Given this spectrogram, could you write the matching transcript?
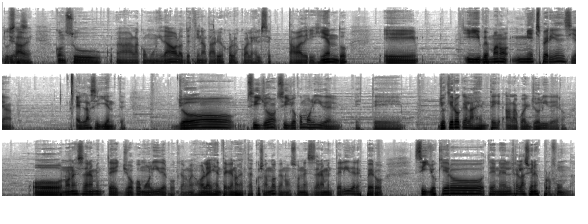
tú sabes, con su a la comunidad o los destinatarios con los cuales él se estaba dirigiendo. y, hermano, mi experiencia es la siguiente. Yo, si yo, si yo como líder, este, yo quiero que la gente a la cual yo lidero, o no necesariamente yo como líder, porque a lo mejor hay gente que nos está escuchando que no son necesariamente líderes, pero si yo quiero tener relaciones profundas,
